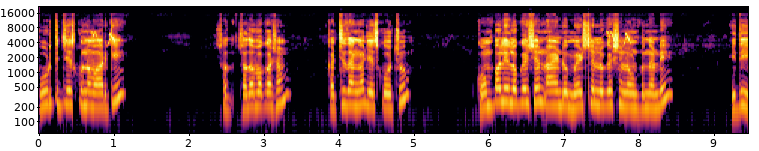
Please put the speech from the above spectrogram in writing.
పూర్తి చేసుకున్న వారికి చద చదవకాశం ఖచ్చితంగా చేసుకోవచ్చు. కొంపల్లి లొకేషన్ అండ్ మేడ్చల్ లొకేషన్లో ఉంటుందండి. ఇది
